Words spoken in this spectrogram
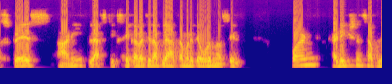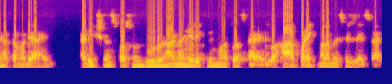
स्ट्रेस आणि प्लास्टिक्स हे कदाचित आपल्या हातामध्ये तेवढं नसेल पण ऍडिक्शन्स आपल्या हातामध्ये आहेत. ऍडिक्शन्सपासून दूर राहणं हे देखील महत्वाचं आहे. हा पण एक मला मेसेज द्यायचा आहे.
